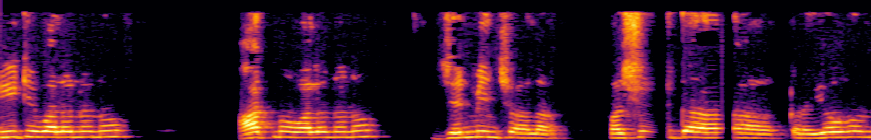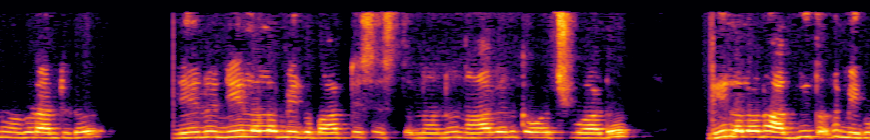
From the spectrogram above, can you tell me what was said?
నీటి వలనను ఆత్మ వలనను జన్మించాల? పరిశుద్ధ అక్కడ యోగం కూడా అంటాడు నేను నీళ్ళలో మీకు బాప్టిసిస్తున్నాను నా వెనుక వచ్చేవాడు నీళ్ళలోనూ అగ్నితో మీకు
